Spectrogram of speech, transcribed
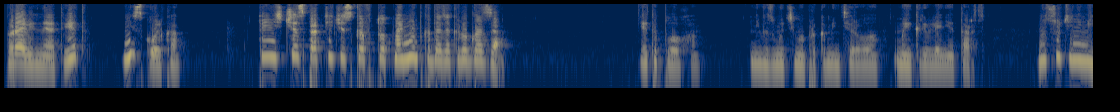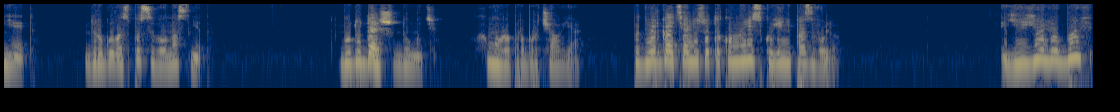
Правильный ответ – нисколько. Ты исчез практически в тот момент, когда закрыл глаза. Это плохо, невозмутимо прокомментировала мои кривляния Тарс. Но сути не меняет. Другого способа у нас нет. Буду дальше думать, хмуро пробурчал я. Подвергать Алису такому риску я не позволю. Ее любовь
